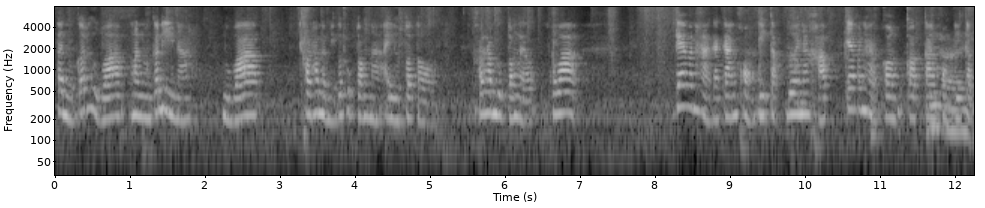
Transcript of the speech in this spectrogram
แต่หนูก็ถือว่ามันมันก็ดีนะ หนูว่าเขาทำแบบนี้ก็ถูกต้องนะไอเลิฟตอตอเขาทำถูกต้องแล้ว เพราะว่า แก้ปัญหากับการของตีกลับด้วยนะครับ แก้ปัญหาก่อนกับการของตีกลับ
